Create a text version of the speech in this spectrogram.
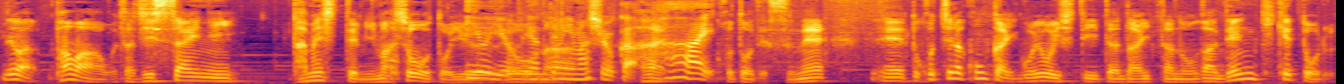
では、パワーをじゃあ実際に試してみましょうといういよいようよやってみなましょうか。はいはい。ことですね。えっ、と、こちら今回ご用意していただいたのが、電気ケトル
